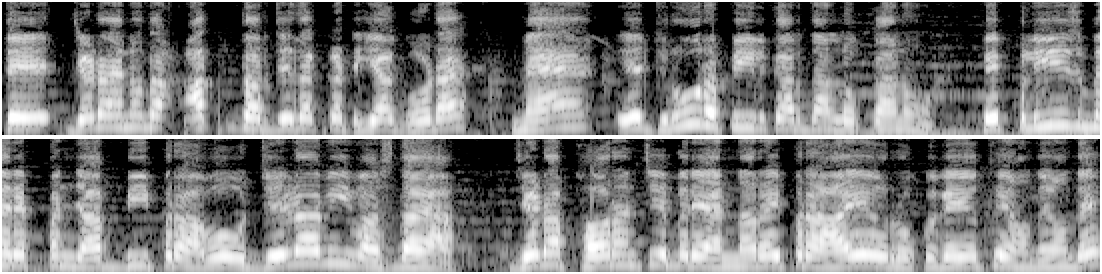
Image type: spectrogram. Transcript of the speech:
ਤੇ ਜਿਹੜਾ ਇਹਨਾਂ ਦਾ ਅੱਤ ਦਰਜੇ ਦਾ ਘਟੀਆ ਗੁੜ ਹੈ, ਮੈਂ ਇਹ ਜ਼ਰੂਰ ਅਪੀਲ ਕਰਦਾ ਲੋਕਾਂ ਨੂੰ ਕਿ ਪਲੀਜ਼ ਮੇਰੇ ਪੰਜਾਬੀ ਭਰਾਵੋ, ਜਿਹੜਾ ਵੀ ਵਸਦਾ ਆ, ਜਿਹੜਾ ਫੋਰਨ 'ਚ ਮੇਰੇ ਐੱਨ ਆਰ ਆਈ ਭਰਾ ਆਏ, ਉਹ ਰੁਕ ਗਏ ਉੱਥੇ ਆਉਂਦੇ ਆਉਂਦੇ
